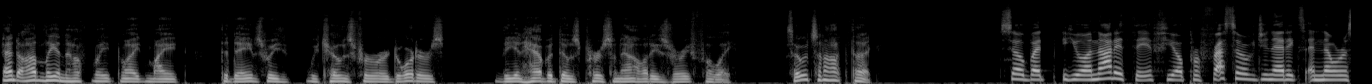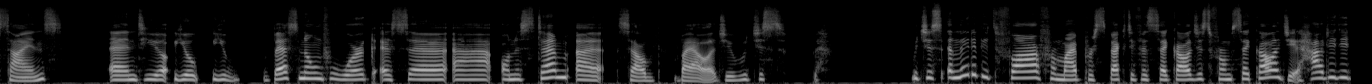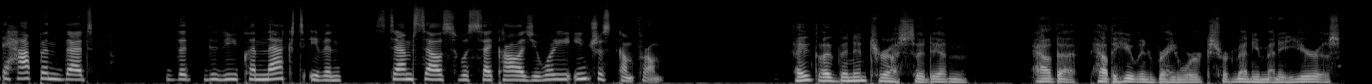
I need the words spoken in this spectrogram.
And oddly enough, my, my, my the names we, we chose for our daughters, they inhabit those personalities very fully. So it's an odd thing. So, but you are not a thief. You're a professor of genetics and neuroscience, and you you you best known for work as uh, uh, on stem uh, cell biology, which is which is a little bit far from my perspective as psychologist from psychology. How did it happen that that did you connect even stem cells with psychology? Where did your interest come from? I've I've been interested in how the how the human brain works for many many years,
